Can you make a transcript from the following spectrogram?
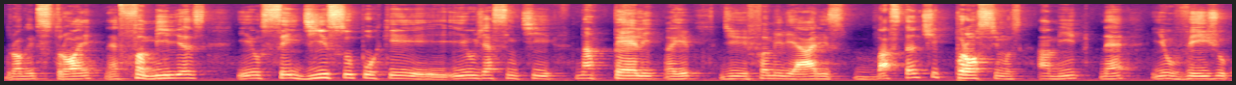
Droga destrói, né? Famílias e eu sei disso porque eu já senti na pele aí de familiares bastante próximos a mim, né? E eu vejo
